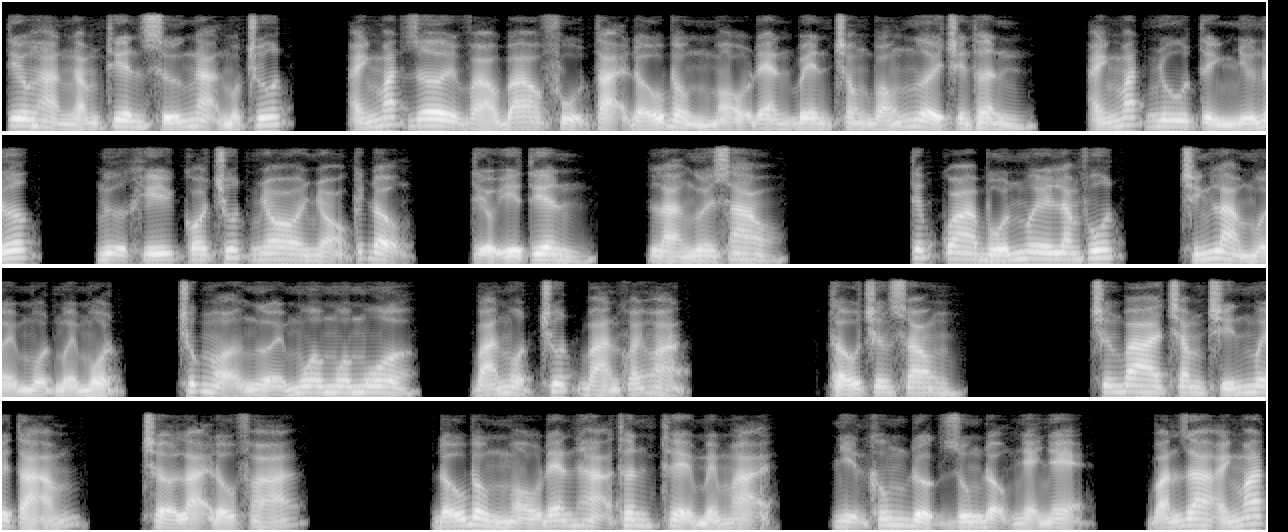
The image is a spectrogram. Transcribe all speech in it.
Tiêu hàn ngắm thiên sứ ngạn một chút, ánh mắt rơi vào bao phủ tại đấu đồng màu đen bên trong bóng người trên thân, ánh mắt nhu tình như nước, ngựa khí có chút nho nhỏ kích động, tiểu y tiên, là người sao? Tiếp qua 45 phút, chính là 11-11, chúc mọi người mua mua mua, bán một chút bán khoái hoạt. Thấu chương xong. Chương 398, trở lại đấu phá. Đấu đồng màu đen hạ thân thể mềm mại, nhịn không được rung động nhẹ nhẹ, bắn ra ánh mắt,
